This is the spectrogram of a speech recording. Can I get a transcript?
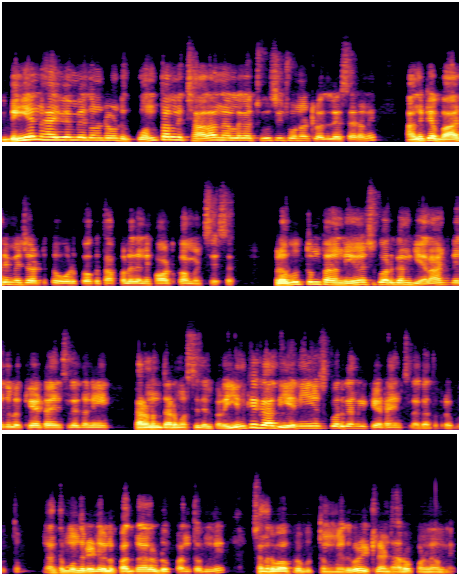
బిఎన్ హైవే మీద ఉన్నటువంటి గుంతల్ని చాలా నెలలుగా చూసి చూడనట్లు వదిలేశారని అందుకే భారీ మెజార్టీతో ఓడిపోక తప్పలేదని హాట్ కామెంట్స్ చేశారు. ప్రభుత్వం తన నియోజకవర్గానికి ఎలాంటి నిధులు కేటాయించలేదని కరణం ధర్మశ్రీ తెలిపారు. ఈయనకే కాదు ఏ నియోజకవర్గానికి కేటాయించలే గత ప్రభుత్వం. అంతకుముందు రెండు వేల పద్నాలుగు పంతొమ్మిది చంద్రబాబు ప్రభుత్వం మీద కూడా ఇట్లాంటి ఆరోపణలే ఉన్నాయి.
